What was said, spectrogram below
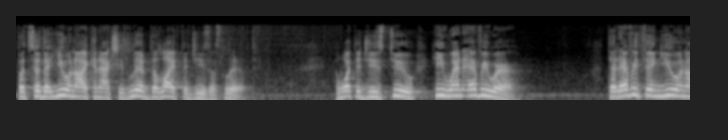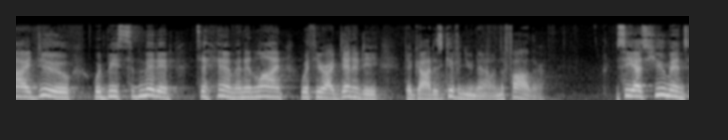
but so that you and I can actually live the life that Jesus lived. And what did Jesus do? He went everywhere. That everything you and I do would be submitted to Him and in line with your identity that God has given you now in the Father. You see, as humans,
